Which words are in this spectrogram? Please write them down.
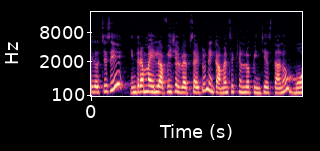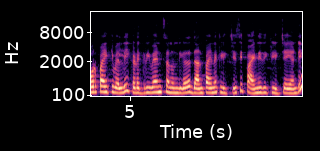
ఇది వచ్చేసి ఇందిరమ్మ ఇల్లు అఫీషియల్ వెబ్సైట్. నేను కామెంట్ సెక్షన్లో పిన్ చేస్తాను. మోర్ పైకి వెళ్ళి ఇక్కడ గ్రీవెన్స్ అని ఉంది కదా దానిపైన క్లిక్ చేసి పైన ఇది క్లిక్ చేయండి.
